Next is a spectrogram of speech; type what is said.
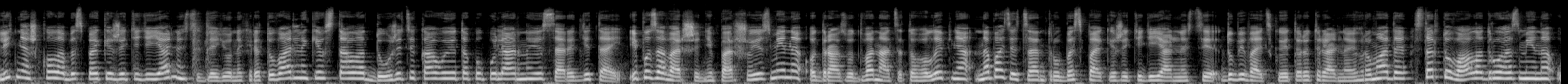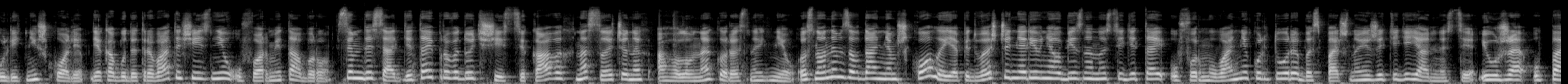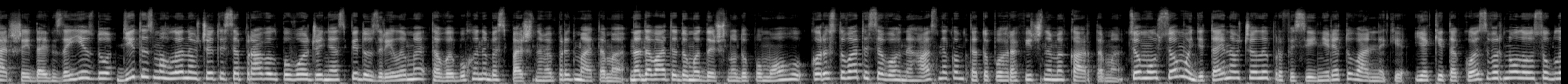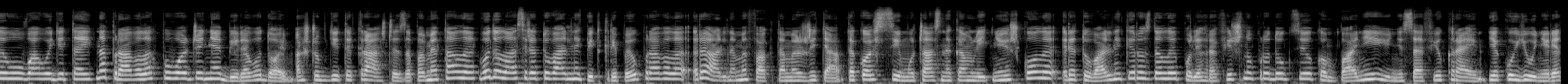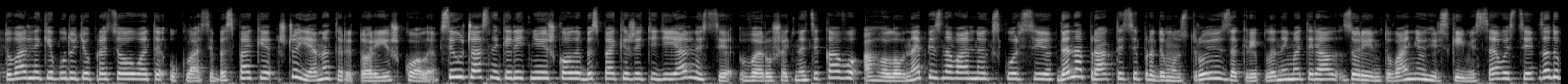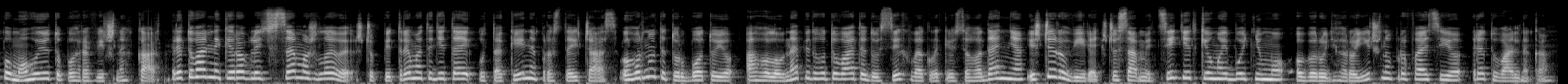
Літня школа безпеки життєдіяльності для юних рятувальників стала дуже цікавою та популярною серед дітей. І по завершенні першої зміни одразу 12 липня на базі центру безпеки життєдіяльності Дубівецької територіальної громади стартувала друга зміна у літній школі, яка буде тривати 6 днів у формі табору. 70 дітей проведуть 6 цікавих, насичених, а головне корисних днів. Основним завданням школи є підвищення рівня обізнаності дітей у формуванні культури безпечної життєдіяльності. І уже у перший день заїзду діти змогли навчитися правил поводження з підозрілими та вибухонебезпечними предметами, надавати домедичну допомогу, користуватися вогнегасником та топографічними картами. Цьому всьому дітей навчили професійні рятувальники, які також звернули особливу увагу дітей на правилах поводження біля водойм. А щоб діти краще запам'ятали, водолаз рятувальник підкріпив правила реальними фактами життя. Також всім учасникам літньої школи рятувальники роздали поліграфічну продукцію компанії UNICEF Ukraine, яку юні рятувальники будуть опрацьовувати у класі безпеки, що є на території школи. Всі учасники літньої школи безпеки життєдіяльності вирушать на цікаву, а головне пізнавальну екскурсію, де на практиці продемонструють закріплений матеріал з орієнтування у гірській місцевості за допомогою топографічних карт. Рятувальники роблять все можливе, щоб підтримати дітей у такий непростий час, огорнути турботою, а головне підготувати до всіх викликів сьогодення і щиро вірять, що саме ці дітки в майбутньому оберуть героїчну професію рятувальника.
